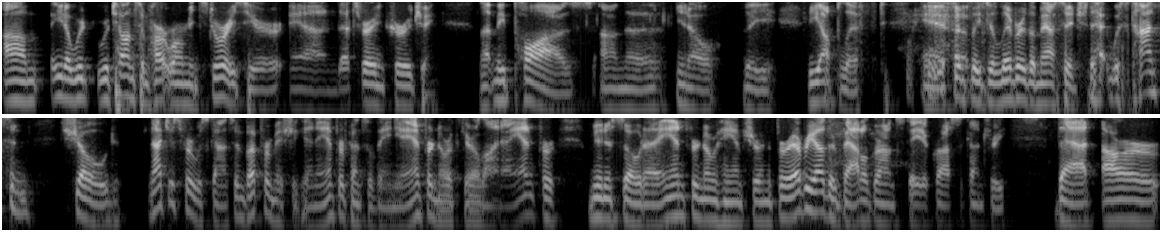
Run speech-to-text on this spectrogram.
um, you know we're we're telling some heartwarming stories here, and that's very encouraging. Let me pause on the you know the the uplift and yes. simply deliver the message that Wisconsin showed not just for Wisconsin, but for Michigan and for Pennsylvania and for North Carolina and for Minnesota and for New Hampshire and for every other battleground state across the country that our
